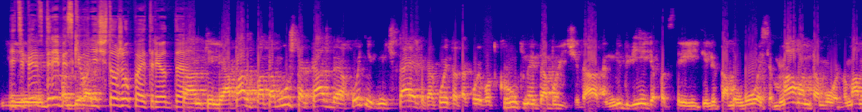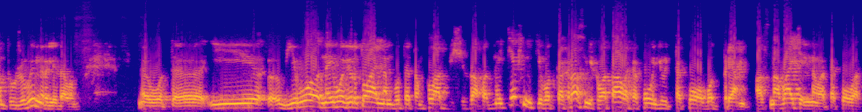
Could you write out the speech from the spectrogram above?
И, и теперь в Дребезге уничтожил Патриот, да. Танки Леопард, потому что каждый охотник мечтает о какой-то такой вот крупной добыче, да, там, медведя подстрелить или там лося, мамонта можно, мамонты уже вымерли давно. Вот, э, и в его, на его виртуальном вот этом кладбище западной техники вот как раз не хватало какого-нибудь такого вот прям основательного такого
